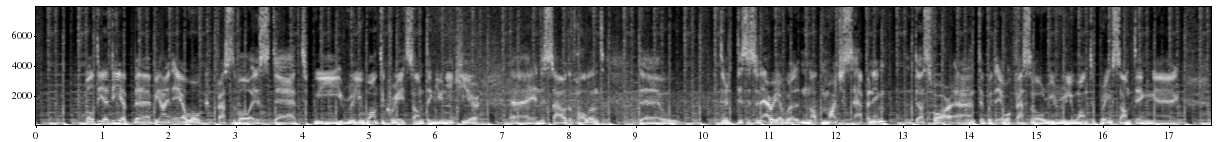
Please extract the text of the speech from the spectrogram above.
Well, the idea uh, behind Airwalk Festival is that we really want to create something unique here uh, in the south of Holland. The there, this is an area where not much is happening thus far, and with Airwalk Festival, we really want to bring something uh,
